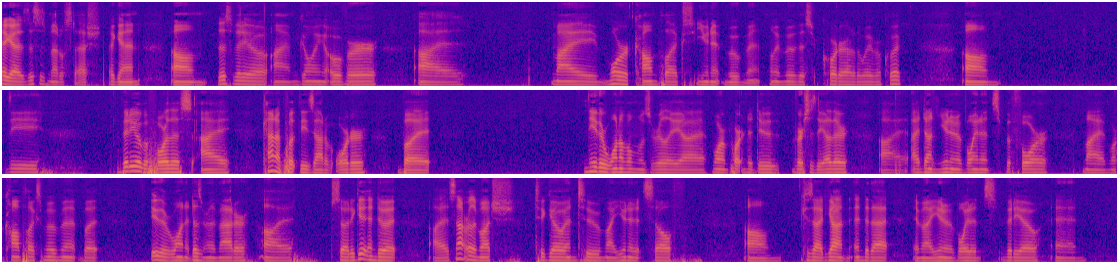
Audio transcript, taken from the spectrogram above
Hey guys, this is Metalstache again. Um, this video I'm going over uh, my more complex unit movement. Let me move this recorder out of the way real quick. Um, the video before this, I kind of put these out of order, but neither one of them was really uh, more important to do versus the other. Uh, I'd done unit avoidance before my more complex movement, but either one, it doesn't really matter. Uh, so to get into it, uh, it's not really much to go into my unit itself, because um, I'd gotten into that in my unit avoidance video, and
